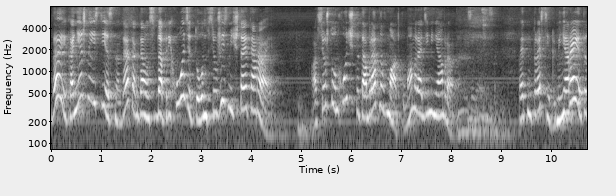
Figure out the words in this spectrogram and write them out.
Да, и, конечно, естественно, да, когда он сюда приходит, то он всю жизнь мечтает о рае. А все, что он хочет, это обратно в матку. Мама, роди меня обратно, называется. Поэтому, прости, для меня рай это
